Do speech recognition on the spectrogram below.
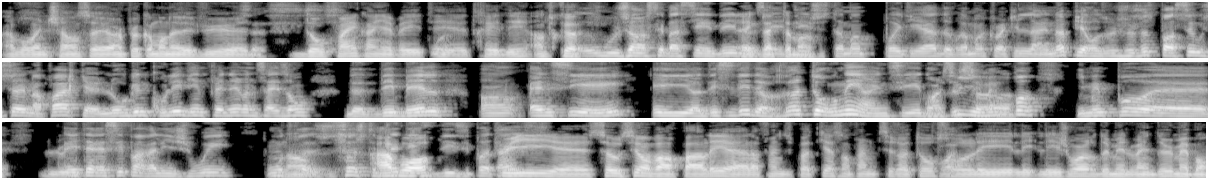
Avoir une chance, euh, un peu comme on avait vu euh, Dauphin quand il avait été Ouais. euh, tradé. En tout cas, Ou Jean-Sébastien D, là, qui exactement. été justement pas été capable de vraiment craquer le line-up. Puis on, je veux juste passer aussi à une affaire que Logan Cooley vient de finir une saison de débile en NCAA et il a décidé de retourner en NCAA. Donc lui, il est ça. même pas, il est même pas euh, intéressé par aller jouer. En tout Non. cas, ça, À peut-être des, des hypothèses. Puis euh, ça aussi, on va en reparler à la fin du podcast. On fait un petit retour Ouais. sur les, les, les joueurs 2022. Mais bon,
